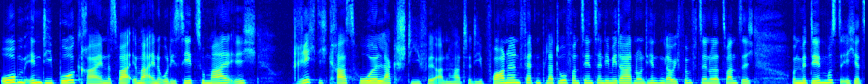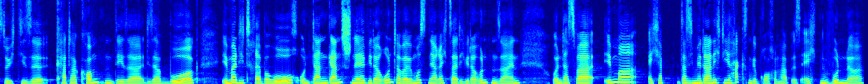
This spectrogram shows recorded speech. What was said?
oben in die Burg rein. Das war immer eine Odyssee, zumal ich richtig krass hohe Lackstiefel anhatte, die vorne einen fetten Plateau von 10 Zentimeter hatten und hinten, glaube ich, 15 oder 20. Und mit denen musste ich jetzt durch diese Katakomben dieser, dieser Burg immer die Treppe hoch und dann ganz schnell wieder runter, weil wir mussten ja rechtzeitig wieder unten sein. Und das war immer, ich habe, dass ich mir da nicht die Haxen gebrochen habe, ist echt ein Wunder.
